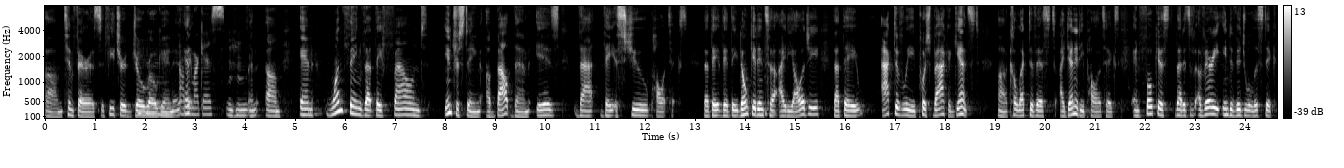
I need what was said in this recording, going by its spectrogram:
um, Tim Ferriss. It featured Joe Rogan. And, Aubrey and- Marcus. and um, and one thing that they found interesting about them is that they eschew politics. That they that they don't get into ideology. That they actively push back against uh, collectivist identity politics and focus that it's a very individualistic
